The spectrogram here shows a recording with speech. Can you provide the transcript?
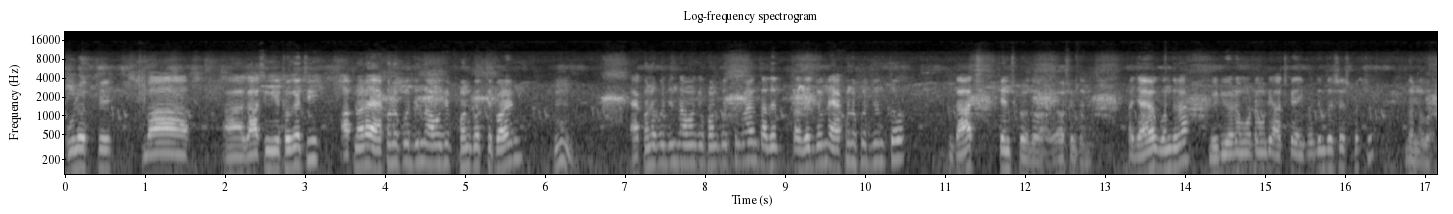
ভুল হচ্ছে বা গাছ নিয়ে ঠকেছি, আপনারা এখনও পর্যন্ত আমাকে ফোন করতে পারেন, হুম? এখনও পর্যন্ত আমাকে ফোন করতে পারেন, তাদের তাদের জন্য এখনও পর্যন্ত গাছ চেঞ্জ করে দেওয়া হবে অসুবিধা নেই। যাই হোক বন্ধুরা, ভিডিওটা মোটামুটি আজকে এই পর্যন্ত শেষ করছি, ধন্যবাদ।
